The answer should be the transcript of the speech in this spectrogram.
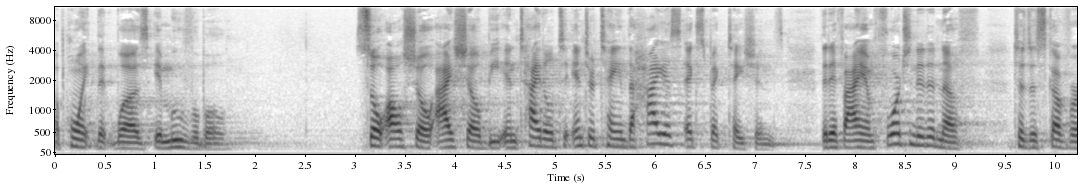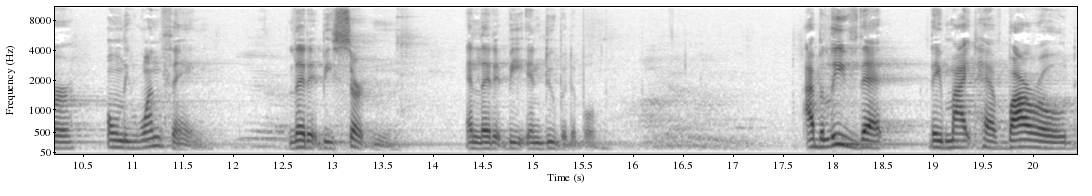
a point that was immovable. So also I shall be entitled to entertain the highest expectations that if I am fortunate enough to discover only one thing let it be certain and let it be indubitable. I believe that they might have borrowed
